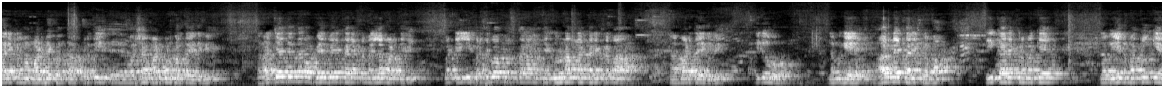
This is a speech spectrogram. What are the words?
ಕಾರ್ಯಕ್ರಮ ಮಾಡಬೇಕು ಅಂತ ಪ್ರತಿ ವರ್ಷ ಮಾಡ್ಕೊಂಡು ಬರ್ತಾ ಇದ್ದೀವಿ. ರಾಜ್ಯಾದ್ಯಂತ ನಾವು ಬೇರೆ ಬೇರೆ ಕಾರ್ಯಕ್ರಮ ಎಲ್ಲ ಮಾಡ್ತೀವಿ. ಬಟ್ ಇಲ್ಲಿ ಪ್ರತಿಭಾ ಪುರಸ್ಕಾರ ಮತ್ತು ಗುರುನಾಮನ ಕಾರ್ಯಕ್ರಮ ಮಾಡ್ತಾ ಇದ್ದೀವಿ. ಇದು ನಮಗೆ ಆರನೇ ಕಾರ್ಯಕ್ರಮ. ಈ ಕಾರ್ಯಕ್ರಮಕ್ಕೆ ನಾವು ಏನು ಮಕ್ಕಳಿಗೆ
